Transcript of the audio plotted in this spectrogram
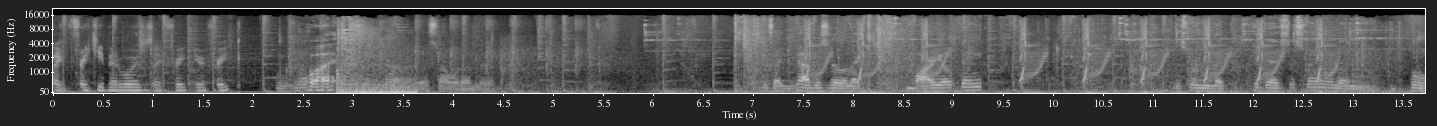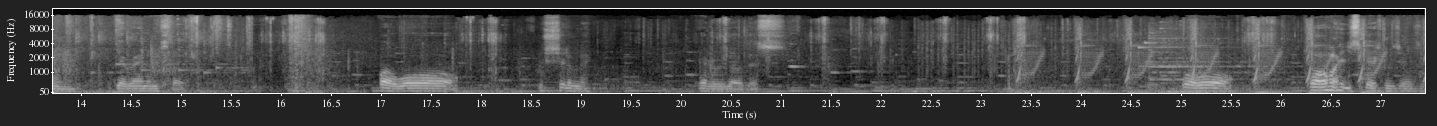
Like freaky bed wars, like freak, you're a freak. What? No, that's not what I meant. It's like you have this little like Mario thing. This where you like pick extra thing and then boom, get random stuff. Whoa, whoa, whoa. You oh, shitting me. Gotta reload this. Whoa, whoa, whoa. Whoa, oh, you scared me, Josie.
